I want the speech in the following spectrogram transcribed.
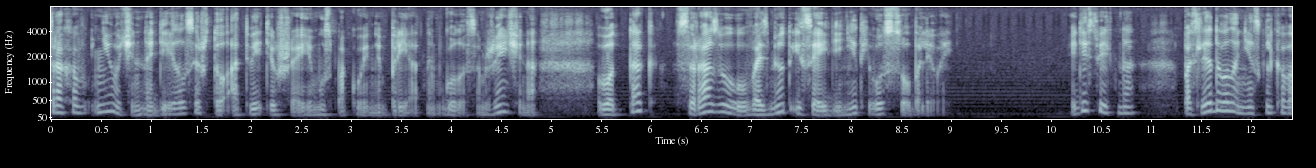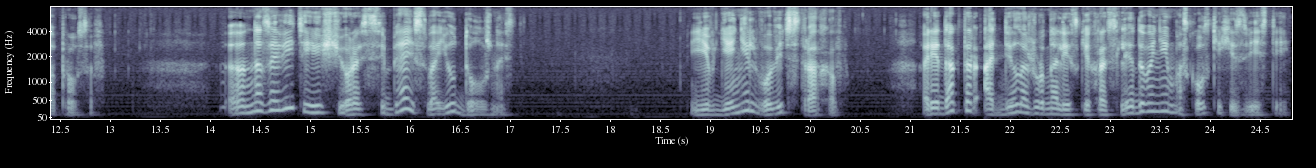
Страхов не очень надеялся, что ответившая ему спокойным, приятным голосом женщина вот так сразу возьмет и соединит его с Соболевой. И действительно, последовало несколько вопросов. «Э, «Назовите еще раз себя и свою должность». Евгений Львович Страхов, редактор отдела журналистских расследований «Московских известий».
